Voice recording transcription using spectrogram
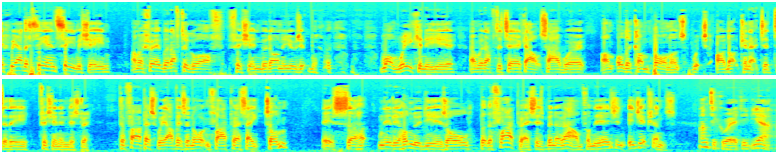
If we had a CNC machine, I'm afraid we'd have to go off fishing, we'd only use it one week in a year, and we'd have to take outside work on other components which are not connected to the fishing industry. The fly press we have is an Orton fly press 8 ton. It's uh, nearly 100 years old, but the fly press has been around from the ancient Egyptians. Antiquated, yeah,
